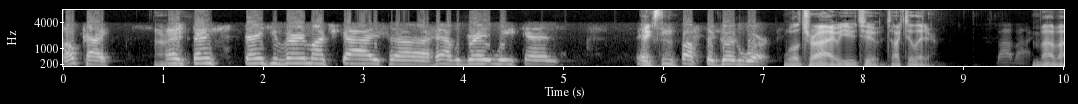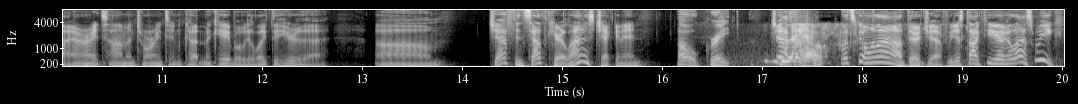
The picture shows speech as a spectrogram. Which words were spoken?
Okay. All hey, right. thanks. Thank you very much, guys. Uh, have a great weekend, and Thanks, keep up the good work. We'll try. You too. Talk to you later. Bye bye. Bye bye. All right, Tom and Torrington cutting the cable. We like to hear that. Um, Jeff in South Carolina is checking in. Oh, great. Jeff, Yeah. what's going on out there, Jeff? We just talked to you last week.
